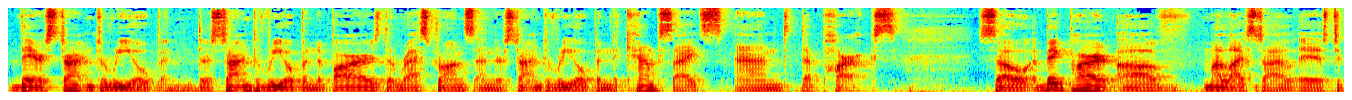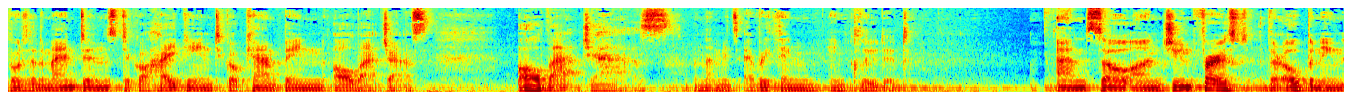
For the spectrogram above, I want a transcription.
they're starting to reopen. They're starting to reopen the bars, the restaurants, and they're starting to reopen the campsites and the parks. So, a big part of my lifestyle is to go to the mountains, to go hiking, to go camping, all that jazz. All that jazz. And that means everything included. And so on June 1st, they're opening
